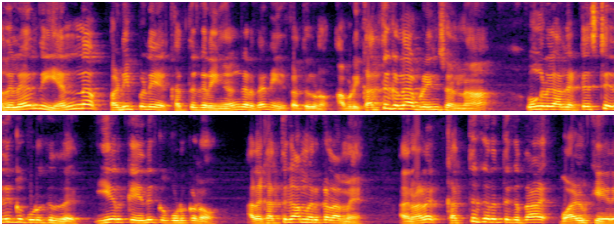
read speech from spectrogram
அதுலேருந்து என்ன படிப்பினையை கற்றுக்குறீங்கிறத நீங்கள் கற்றுக்கணும் அப்படி கற்றுக்கல அப்படின்னு சொன்னால் உங்களுக்கு அந்த டெஸ்ட் எதுக்கு கொடுக்குது? இயற்கை எதுக்கு கொடுக்கணும்? அதை கற்றுக்காமல் இருக்கலாமே. அதனால் கற்றுக்கிறதுக்கு தான் வாழ்க்கையே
